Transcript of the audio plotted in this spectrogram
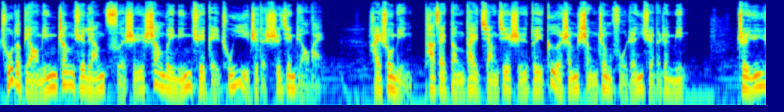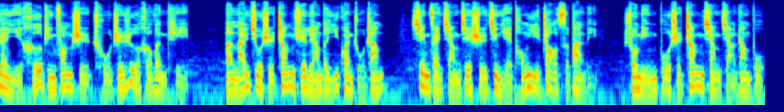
除了表明张学良此时尚未明确给出抑制的时间表外，还说明他在等待蒋介石对各省省政府人选的任命。至于愿以和平方式处置热河问题，本来就是张学良的一贯主张。现在蒋介石竟也同意照此办理，说明不是张向蒋让步，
